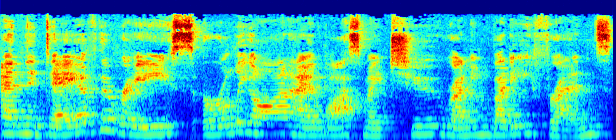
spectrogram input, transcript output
And the day of the race, early on, I lost my two running buddy friends.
